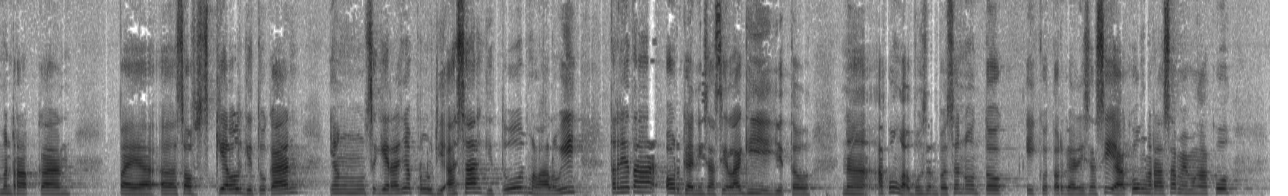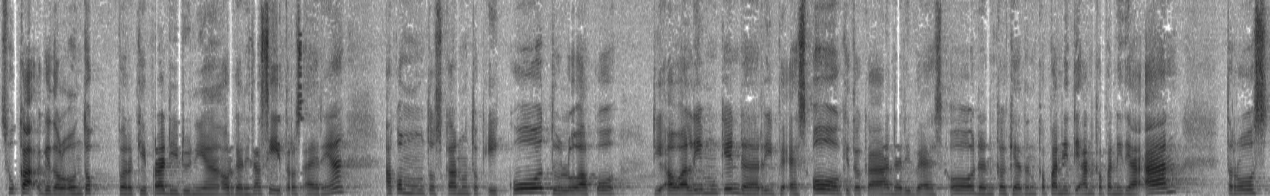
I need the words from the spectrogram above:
menerapkan apa ya eh, soft skill gitu kan yang sekiranya perlu diasah gitu melalui ternyata organisasi lagi gitu. Nah aku nggak bosan-bosan untuk ikut organisasi ya aku ngerasa memang aku suka gitu loh untuk berkiprah di dunia organisasi terus akhirnya aku memutuskan untuk ikut dulu aku diawali mungkin dari BSO gitu kan dari BSO dan kegiatan kepanitiaan kepanitiaan terus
